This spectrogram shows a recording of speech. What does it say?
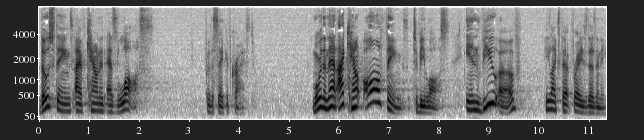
those things I have counted as loss for the sake of Christ. More than that, I count all things to be loss in view of, he likes that phrase, doesn't he?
